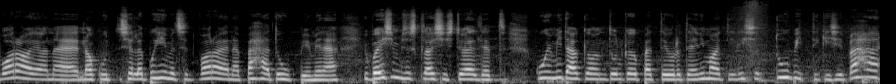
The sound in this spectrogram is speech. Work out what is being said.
varajane nagu selle põhimõtteliselt varajane pähe tuupimine. juba esimesest klassist öeldi, et kui midagi on, tulge õpetaja juurde ja niimoodi lihtsalt tuubitigi siin pähe.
